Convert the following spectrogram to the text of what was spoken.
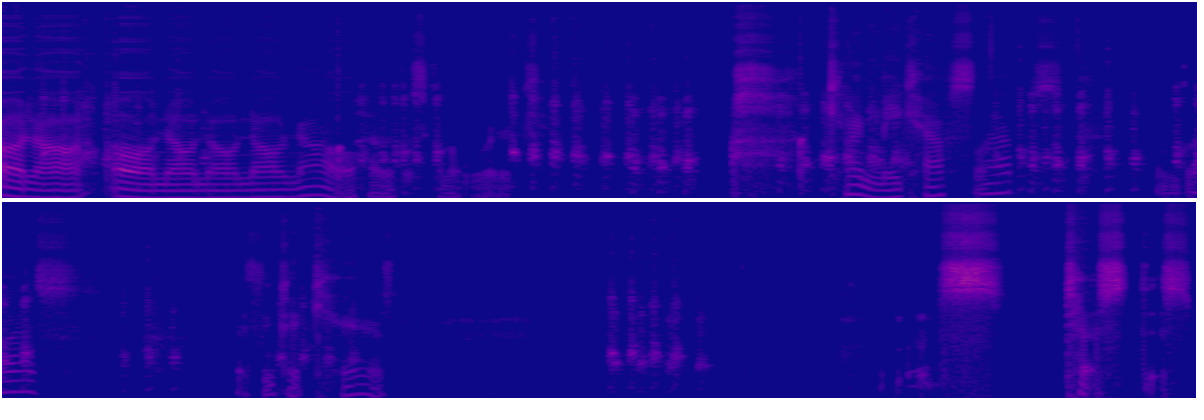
Oh no, oh no, no, no, no. How is this gonna work? Can I make half slabs of glass? I think I can. Let's test this.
